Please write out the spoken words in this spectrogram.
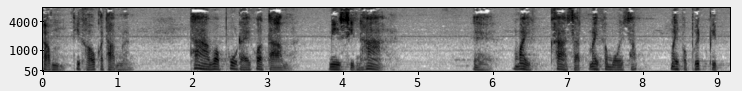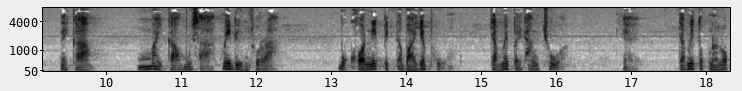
กรรมที่เขากระทำนั้น ถ้าว่าผู้ใดก็ตาม มีศีลห้าไม่ฆ่าสัตว์ ไม่ขโมยทรัพย์ ไม่ประพฤติผิดในกาม ไม่กล่าวมุสาไม่ดื่มสุรา บุคคลนี้ปิดอบายภูมิ จะไม่ไปทางชั่ว จะไม่ตกนรก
